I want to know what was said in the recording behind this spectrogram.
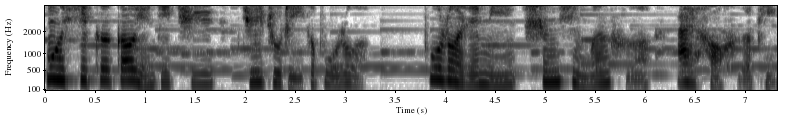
墨西哥高原地区居住着一个部落，部落人民生性温和，爱好和平。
